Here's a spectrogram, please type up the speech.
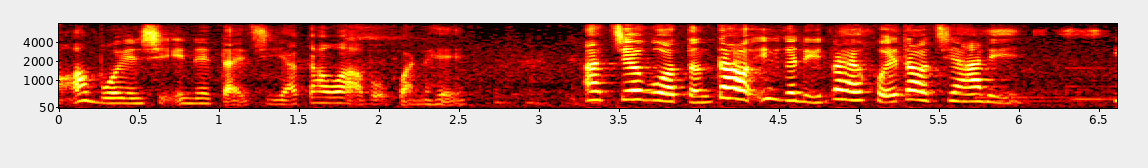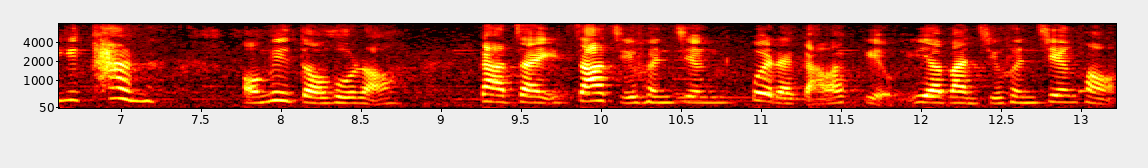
啊无用是因的代志啊，甲我也无关系。啊，结果等到一个礼拜回到家里，一看，阿弥陀佛咯，家在伊早几分钟过来甲我叫，伊也慢几分钟吼，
